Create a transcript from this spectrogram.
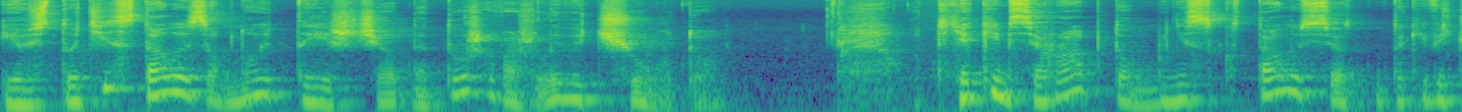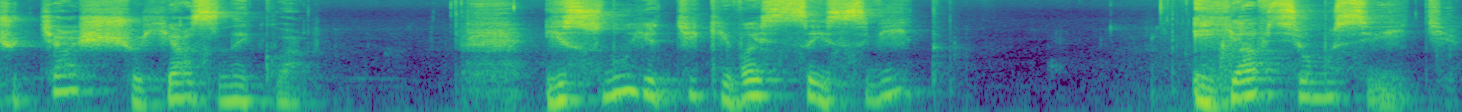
І ось тоді стало за мною теж ще одне дуже важливе чудо. От якимось раптом мені сталося таке відчуття, що я зникла. Існує тільки весь цей світ, і я в цьому світі.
